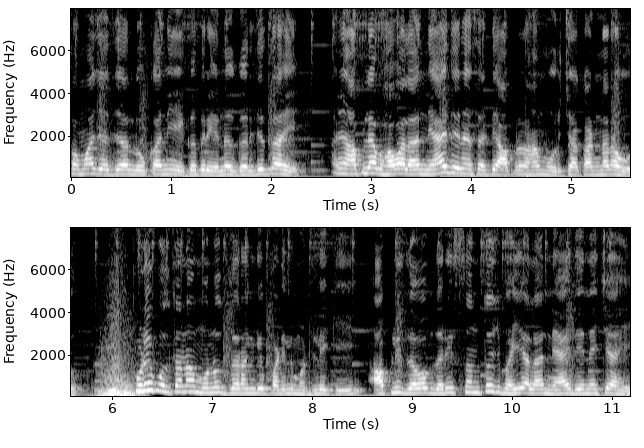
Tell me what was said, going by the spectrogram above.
समाजाच्या लोकांनी एकत्र येणं गरजेचं आहे. आणि आपल्या भावाला न्याय देण्यासाठी आपण हा मोर्चा काढणार आहोत. पुढे बोलताना मनोज जरांगे पाटील म्हटले की आपली जबाबदारी संतोष भैयाला न्याय देण्याची आहे.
